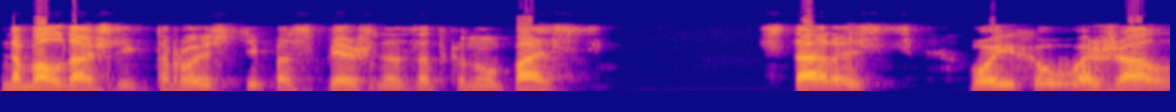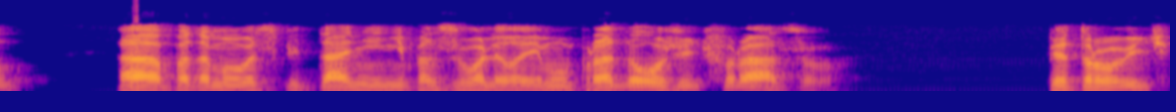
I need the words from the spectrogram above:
Набалдашник трости поспешно заткнул пасть. Старость Ойха уважал, а потому воспитание не позволило ему продолжить фразу. Петрович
